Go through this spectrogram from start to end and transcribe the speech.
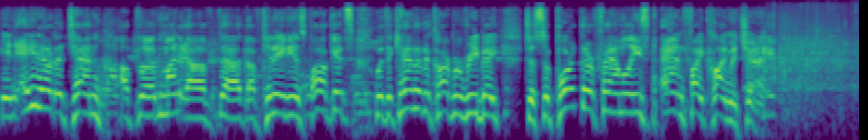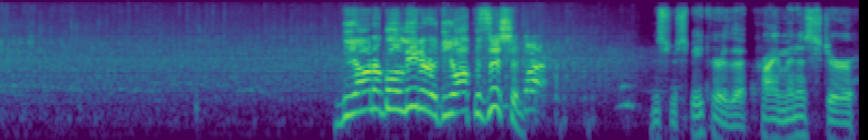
in eight out of ten of the money of, uh, of Canadians' pockets with the Canada Carbon Rebate to support their families and fight climate change. The Honourable Leader of the Opposition. Mr. Speaker, the Prime Minister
